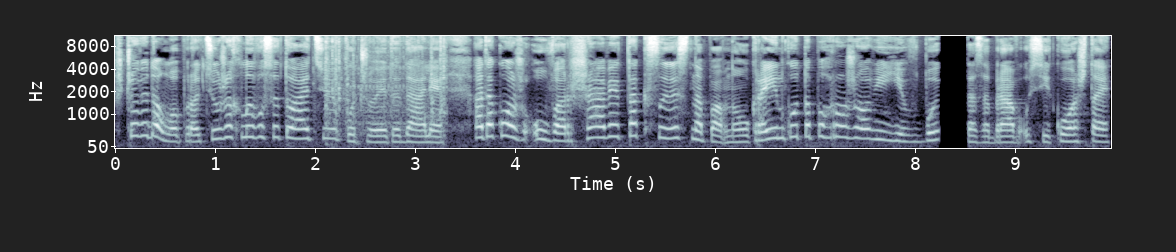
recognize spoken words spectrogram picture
Що відомо про цю жахливу ситуацію, почуєте далі. А також у Варшаві таксист напав на українку та погрожував її вбити. Та забрав усі кошти.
